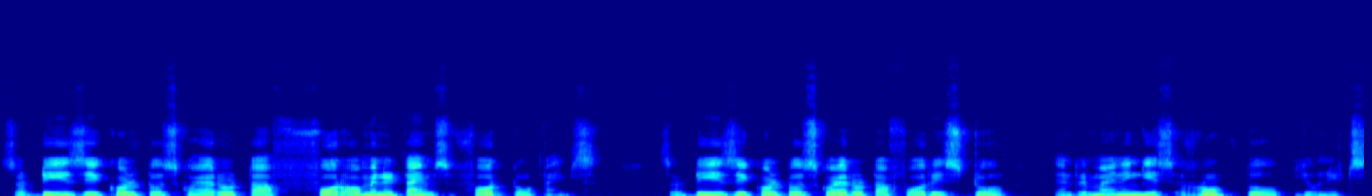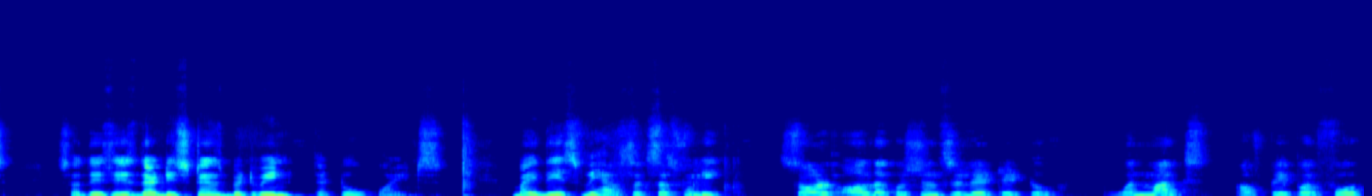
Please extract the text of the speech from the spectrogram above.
So d is equal to square root of 4 how many times? 4 2 times. So d is equal to square root of 4 is 2 then remaining is root 2 units. So this is the distance between the two points. By this we have successfully solved all the questions related to 1 marks of paper 4.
